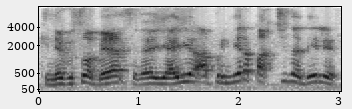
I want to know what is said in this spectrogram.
que nego soubesse, né? E aí a primeira partida dele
